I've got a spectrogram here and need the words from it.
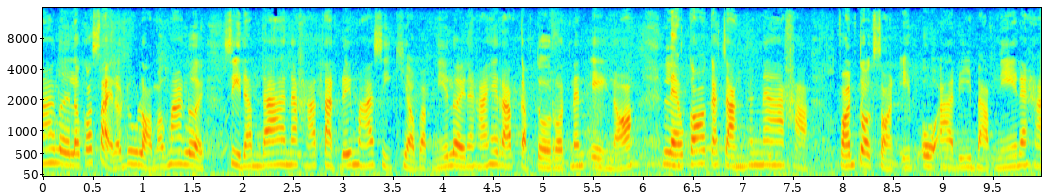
มากๆเลย แล้วก็ใส่แล้วดูหล่อมากๆเลย สีดำด้านนะคะ ตัดด้วยม้าสีเขียวแบบนี้เลยนะคะ ให้รับกับตัวรถนั่นเองเนาะแล้วก็กระจังข้างหน้าค่ะฟอนต์ตัวอักษร F O R D แบบนี้นะคะ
